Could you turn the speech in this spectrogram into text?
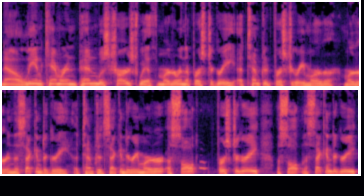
Now, Leon Cameron Penn was charged with murder in the first degree, attempted first degree murder, murder in the second degree, attempted second degree murder, assault, first degree, assault in the second degree,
